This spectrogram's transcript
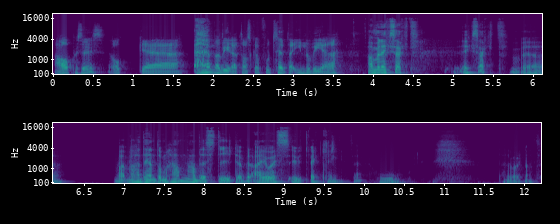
Ja, precis. Och eh, man vill att de ska fortsätta innovera. Ja men exakt, exakt. Eh, Vad, vad hade hänt om han hade styrt över iOS utveckling? Så här, oh. Det hade varit något.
